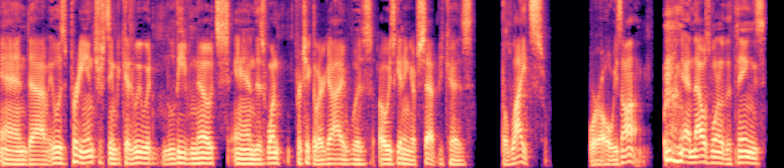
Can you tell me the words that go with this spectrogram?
And uh, it was pretty interesting because we would leave notes, and this one particular guy was always getting upset because the lights were always on. and that was one of the things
